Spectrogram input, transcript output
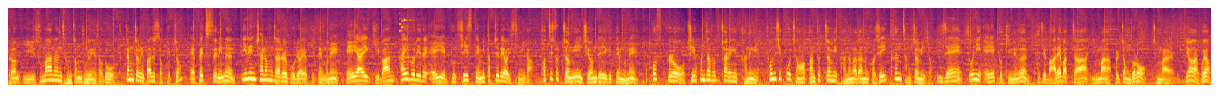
그럼 이 수많은 장점 중에서도 특장점이 빠질 수 없겠죠? FX3는 1인 촬영자를 고려하였기 때문에 AI 기반 하이브리드 AF 시스템이 탑재되어 있습니다. 터치 초점이 지원되기 때문에 포커스 플로우 없이 혼자서도 촬영이 가능해요. 손쉽고 정확한 초점이 가능하다는 것이 큰 장점이죠. 이제 소니 AF 기능은 굳이 말해봤자 입만 아플 정도로 정말 뛰어나고요.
